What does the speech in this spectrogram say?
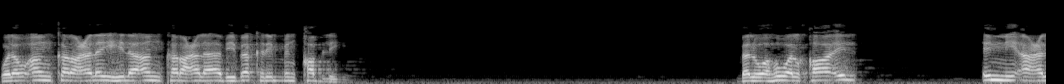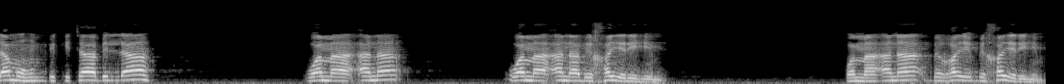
ولو أنكر عليه لأنكر على أبي بكر من قبله. بل وهو القائل إني أعلمهم بكتاب الله وما أنا وما أنا بخيرهم وما أنا بخيرهم.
